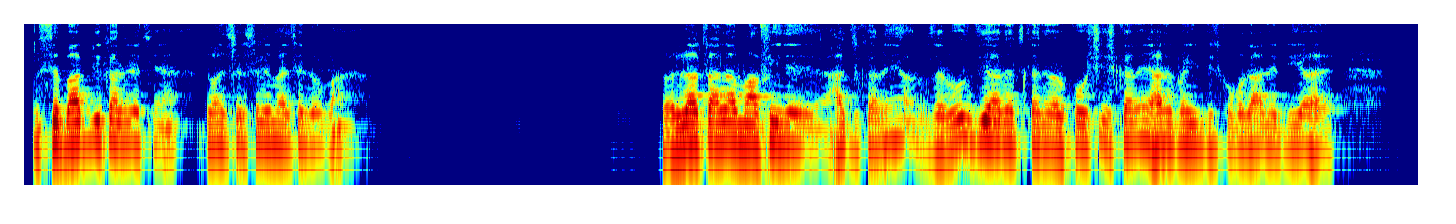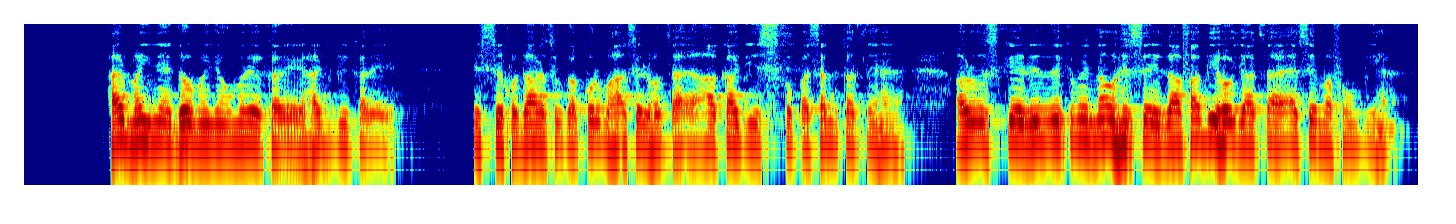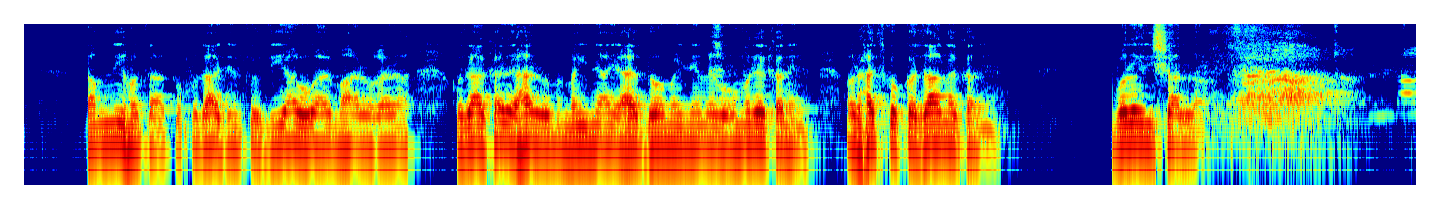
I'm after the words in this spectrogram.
उससे बात भी कर लेते हैं। तो सिलसिले में ऐसे लोग हैं। तो अल्लाह ताला माफ़ी दे, हज करें और ज़रूर ज़ियारत करें और कोशिश करें हर महीने जिसको खुदा ने दिया है। हर महीने, दो महीने उम्र करे, हज भी करे, इससे खुदा रसूल का कुर्ब हासिल होता है। आका जी इसको पसंद करते हैं और उसके रिज्क में नौ हिस्से इजाफा भी हो जाता है, ऐसे मफहम भी हैं। कम नहीं होता तो खुदा जिनको दिया हुआ है माल वगैरह, खुदा करे हर महीना या हर दो महीने में वो उम्र करें। और हज को कज़ा न करें बोलो इंशाल्लाह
